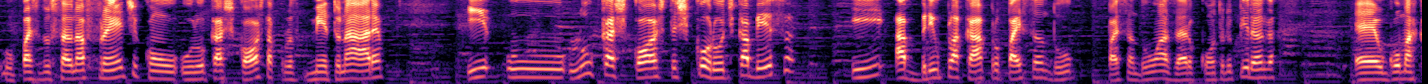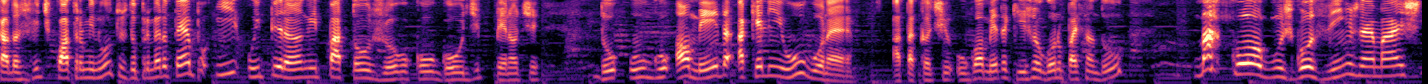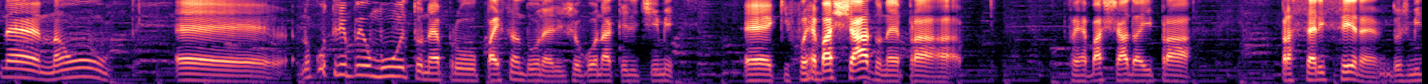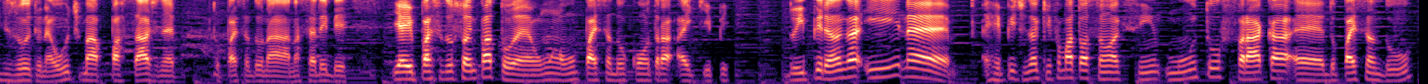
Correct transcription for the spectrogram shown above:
O Paysandu saiu na frente com o Lucas Costa, cruzamento na área. E o Lucas Costa escorou de cabeça e abriu o placar para o Paysandu. Paysandu 1 a 0 contra o Ipiranga. É o gol marcado aos 24 minutos do primeiro tempo e o Ipiranga empatou o jogo com o gol de pênalti do Hugo Almeida, aquele Hugo, né? Atacante Hugo Almeida que jogou no Paysandu, marcou alguns golzinhos, né? Mas, né? Não é, não contribuiu muito, né, pro Paysandu, né? Ele jogou naquele time é, que foi rebaixado, né, para foi rebaixado aí para para Série C, né, em 2018, né, a última passagem, né, do Paysandu na, na Série B. E aí o Paysandu só empatou, né, um a um Paysandu contra a equipe do Ipiranga e, né, repetindo aqui, foi uma atuação assim muito fraca é, do Paysandu.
